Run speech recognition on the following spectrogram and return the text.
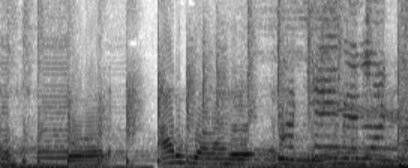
but I don't wanna hear you.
